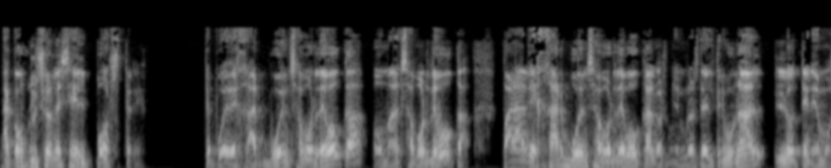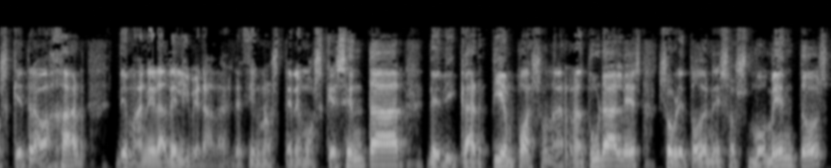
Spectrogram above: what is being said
La conclusión es el postre. Te puede dejar buen sabor de boca o mal sabor de boca. Para dejar buen sabor de boca a los miembros del tribunal, lo tenemos que trabajar de manera deliberada. Es decir, nos tenemos que sentar, dedicar tiempo a sonar naturales, sobre todo en esos momentos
